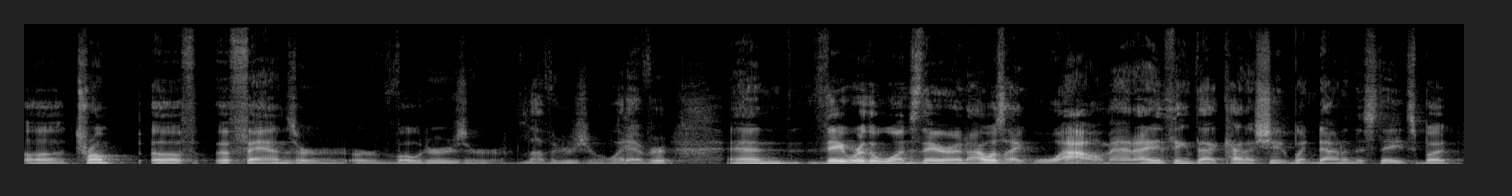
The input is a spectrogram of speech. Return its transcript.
uh, Trump uh, f- uh, fans or or voters or lovers or whatever, and they were the ones there, and I was like, wow, man, I didn't think that kind of shit went down in the states, but.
